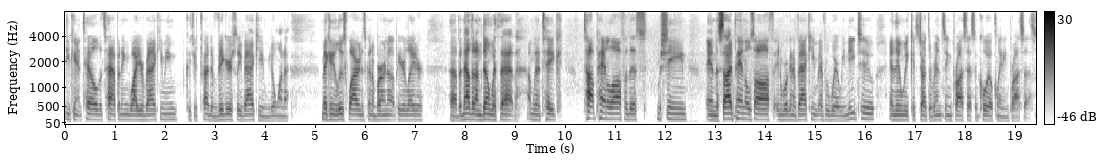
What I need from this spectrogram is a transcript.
you can't tell that's happening while you're vacuuming because you're trying to vigorously vacuum. You don't want to make any loose and it's going to burn up here later. Uh, but now that I'm done with that, I'm going to take top panel off of this machine and the side panels off and we're going to vacuum everywhere we need to and then we could start the rinsing process and coil cleaning process.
